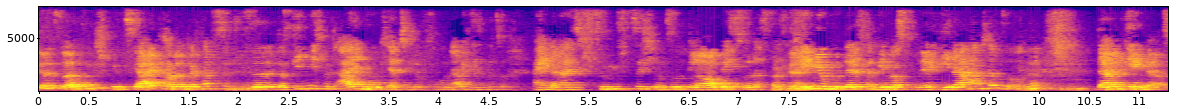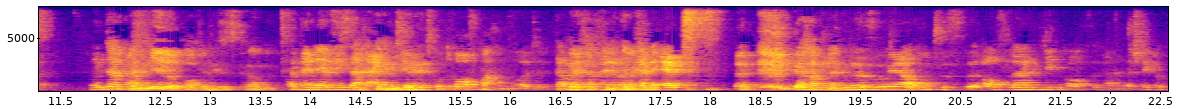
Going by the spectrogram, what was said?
Das war so ein Spezialkabel. Und da kannst du diese, das ging nicht mit allen Nokia-Telefonen, aber hier sind mit so 3150 und so, glaube ich, so das, das Okay. Premium-Modell von dem, was früher jeder hatte. So, Mhm. ne? mhm. Damit ging das. Und dann, Also jeder brauchte dieses Kabel. wenn er sich seinen eigenen Klingelton drauf machen wollte. Damals hat man ja noch keine Apps gehabt Okay. oder so, ja. Und das äh, Aufladen ging auch an der Steckdose.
